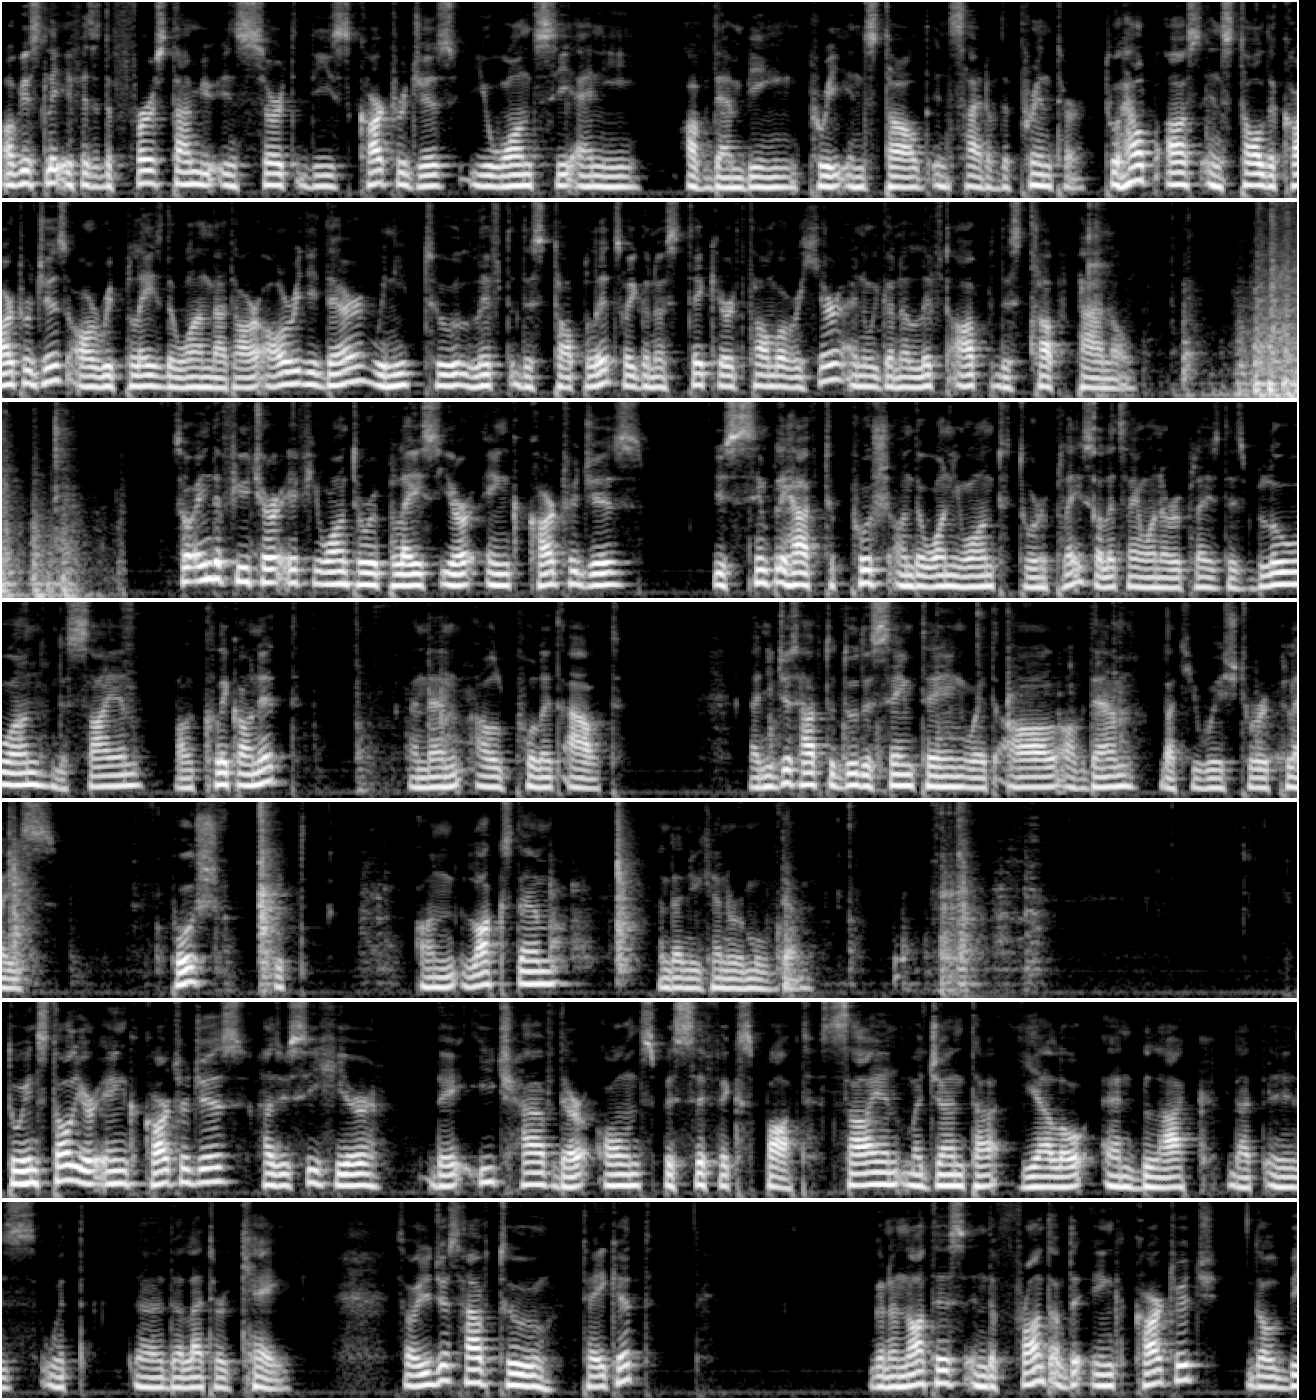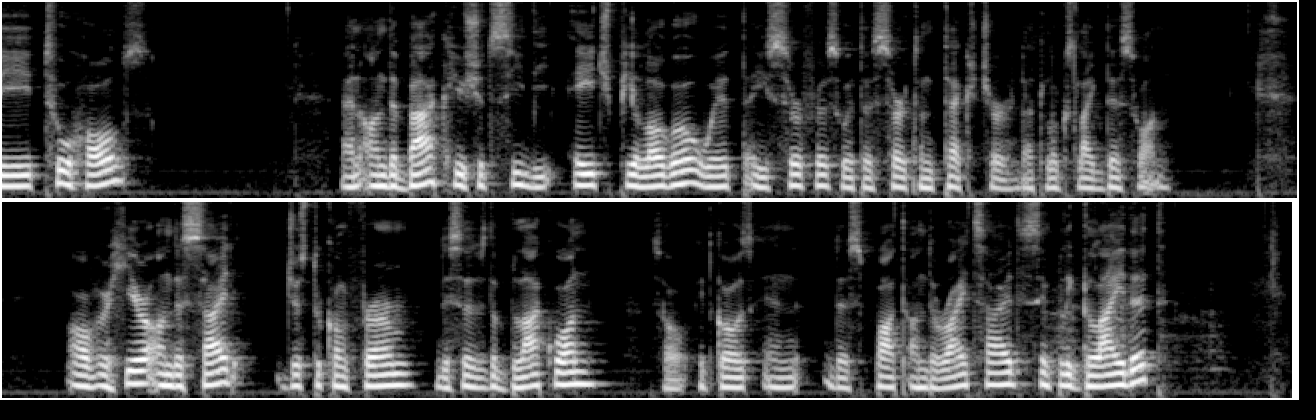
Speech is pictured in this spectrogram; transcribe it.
Obviously, if it's the first time you insert these cartridges, you won't see any of them being pre-installed inside of the printer. To help us install the cartridges or replace the one that are already there, we need to lift this top lid. So you're gonna stick your thumb over here and we're gonna lift up this top panel. So in the future, if you want to replace your ink cartridges, you simply have to push on the one you want to replace. So let's say I want to replace this blue one, the cyan. I'll click on it and then I'll pull it out. And you just have to do the same thing with all of them that you wish to replace. Push, it unlocks them and then you can remove them. To install your ink cartridges, as you see here, they each have their own specific spot. Cyan, magenta, yellow, and black that is with uh, the letter K. So you just have to take it. You're gonna notice in the front of the ink cartridge, there'll be two holes. And on the back, you should see the HP logo with a surface with a certain texture that looks like this one. Over here on the side, just to confirm, this is the black one. So it goes in the spot on the right side. Simply glide it.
